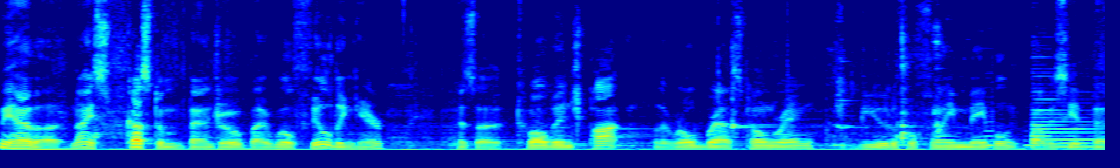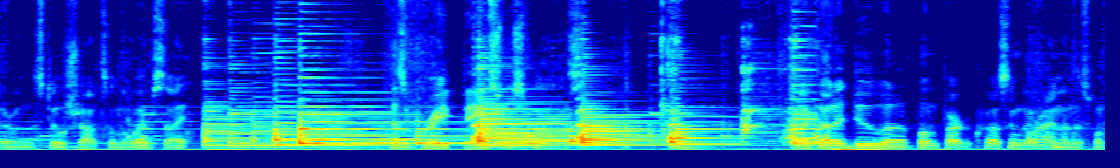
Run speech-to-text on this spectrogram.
We have a nice custom banjo by Will Fielding here. Has a 12 inch pot with a rolled brass tone ring, beautiful flame maple. You can probably see it better on the still shots on the website. Has a great bass response. So I thought I'd do uh, Bonaparte Crossing the Rhine on this one.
